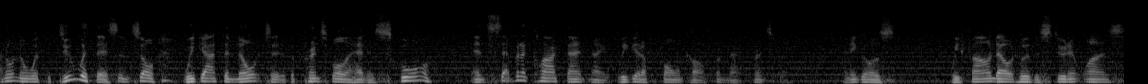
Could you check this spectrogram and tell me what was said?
I don't know what to do with this. And so we got the note to the principal at his school. And 7 o'clock that night, we get a phone call from that principal. And he goes, we found out who the student was.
